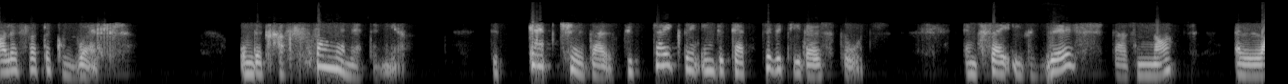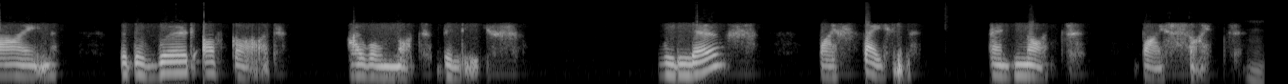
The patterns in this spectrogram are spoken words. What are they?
alles wat ek hoor, om dit gevangene te neem capture those, to take them into captivity, those thoughts, and say, if this does not align with the word of God, I will not believe. We live by faith and not by sight. Mm.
